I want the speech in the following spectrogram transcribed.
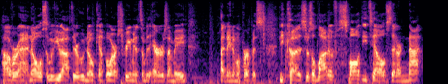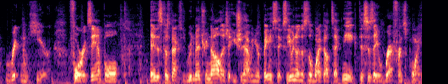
However, I know some of you out there who know Kempo are screaming at some of the errors I made. I made them on purpose because there's a lot of small details that are not written here. For example, and this comes back to rudimentary knowledge that you should have in your basics. Even though this is a white belt technique, this is a reference point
